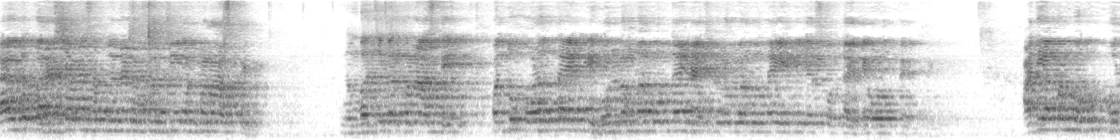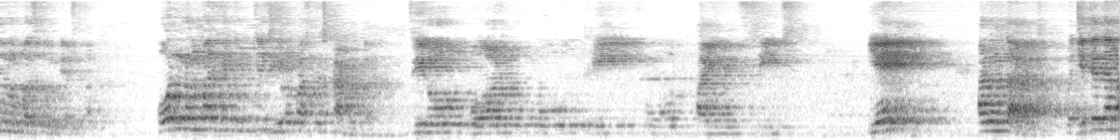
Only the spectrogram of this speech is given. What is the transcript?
काय होतं? बऱ्याचशा वेळेस आपल्याला नंबरची कल्पना असते. नंबरची कल्पना असते पण तो ओळखता येत नाही. होल नंबर कोणता आहे नॅचरल नंबर कोणता आहे इंटिजर्स कोणता आहे ते ओळखता येत नाही. आधी आपण बघू होल नंबर्स कोणते असतात. होल नंबर हे तुमचे झिरो पासून स्टार्ट होतात zero one two three four five six ये अनंत आहे. जिथे त्याला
